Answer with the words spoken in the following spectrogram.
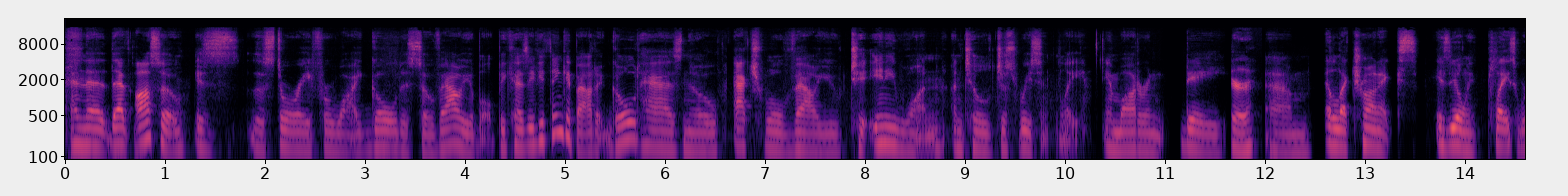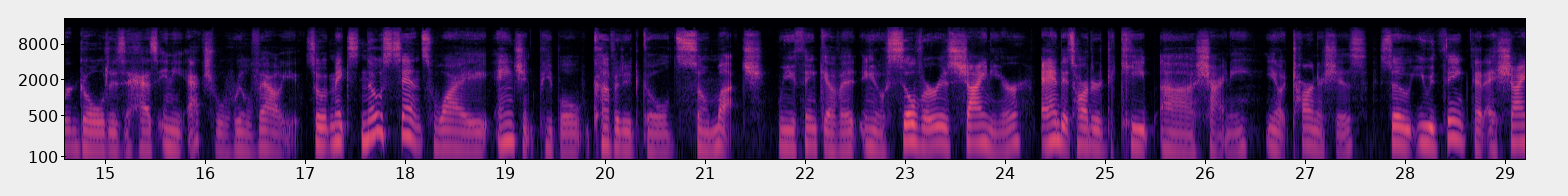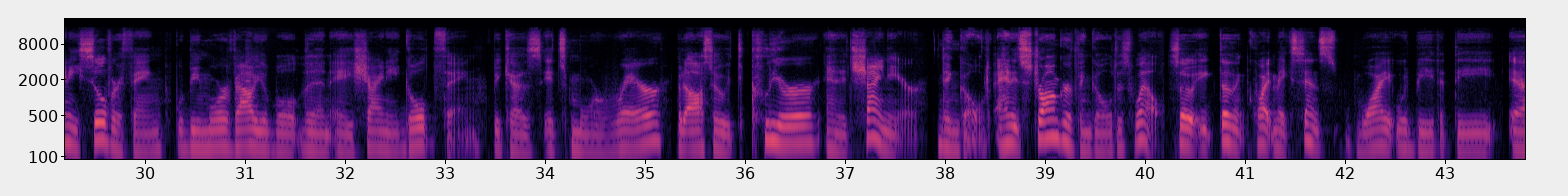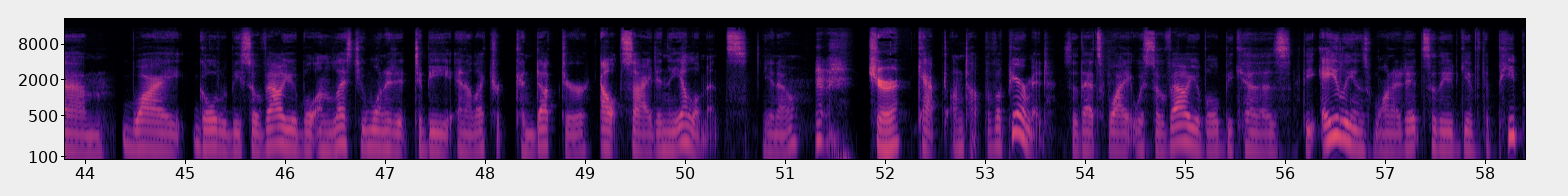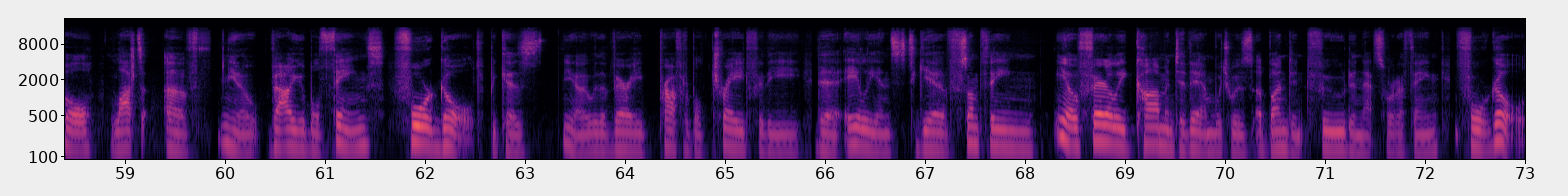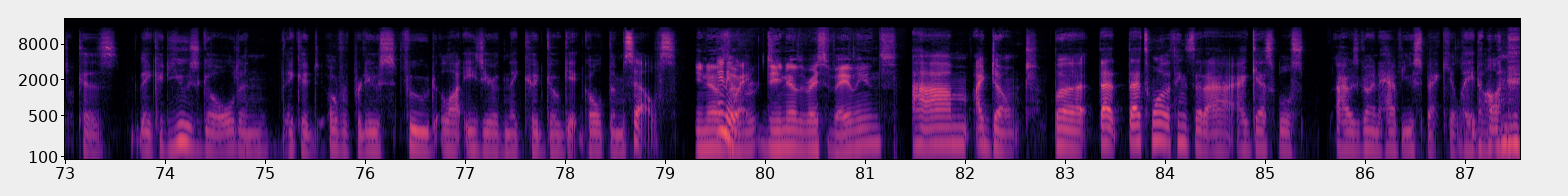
And that that also is the story for why gold is so valuable. Because if you think about it gold has no actual value to anyone until just recently. In modern day Sure. um, electronics is the only place where gold is has any actual real value. So it makes no sense why ancient people coveted gold so much. When you think of it, you know, silver is shinier and it's harder to keep uh, shiny. You know, it tarnishes. So you would think that a shiny silver thing would be more valuable than a shiny gold thing because it's more rare, but also it's clearer and it's shinier than gold and it's stronger than gold as well. So it doesn't quite make sense why it would be that the um why gold would be so valuable unless you wanted it to be an electric conductor outside in the elements, you know? Sure. capped on top of a pyramid. So that's why it was so valuable because the aliens wanted it so they'd give the people lots of, you know, valuable things for gold because you know, it was a very profitable trade for the the aliens to give something, you know, fairly common to them, which was abundant food and that sort of thing, for gold, because they could use gold and they could overproduce food a lot easier than they could go get gold themselves. You know. Anyway. The, do you know the race of aliens? Um, I don't, but that that's one of the things that I, I guess will I was going to have you speculate on.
